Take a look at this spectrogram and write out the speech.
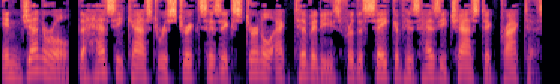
In general, the hesychast restricts his external activities for the sake of his hesychastic practice.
